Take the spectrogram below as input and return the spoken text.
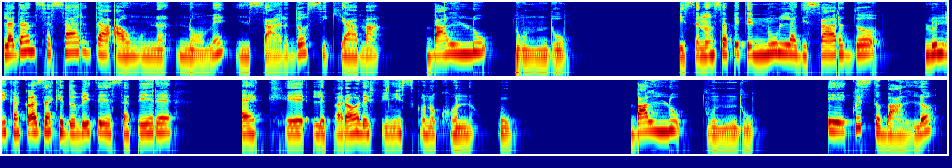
La danza sarda ha un nome in sardo, si chiama Ballu Tundu. E se non sapete nulla di sardo, l'unica cosa che dovete sapere è che le parole finiscono con U. Ballu tundu. E questo ballo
